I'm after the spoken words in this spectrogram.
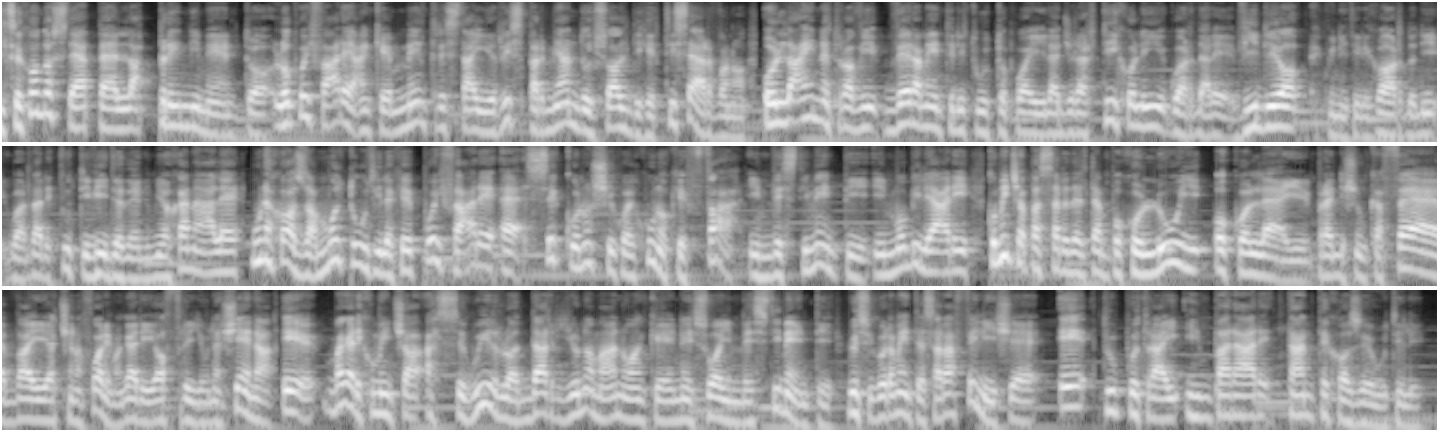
Il secondo step è l'apprendimento. Lo puoi fare anche mentre stai risparmiando i soldi che ti servono. Online trovi veramente di tutto, puoi leggere articoli, guardare video, e quindi ti ricordo di guardare tutti i video del mio canale. Una cosa molto utile che puoi fare è se conosci qualcuno che fa investimenti immobiliari, comincia a passare del tempo con lui o con lei. Prendici un caffè, vai a cena fuori, magari offrigli una cena e magari comincia a seguirlo, a dargli una mano anche nei suoi investimenti. Lui sicuramente sarà felice e tu potrai imparare tante cose utili.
